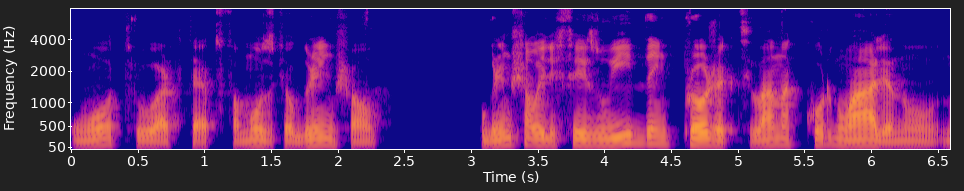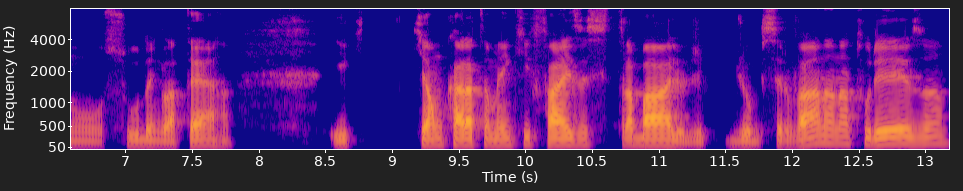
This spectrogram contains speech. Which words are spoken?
um outro arquiteto famoso, que é o Grimshaw. O Grimshaw ele fez o Eden Project lá na Cornualha, no, no sul da Inglaterra, e que é um cara também que faz esse trabalho de, de observar na natureza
